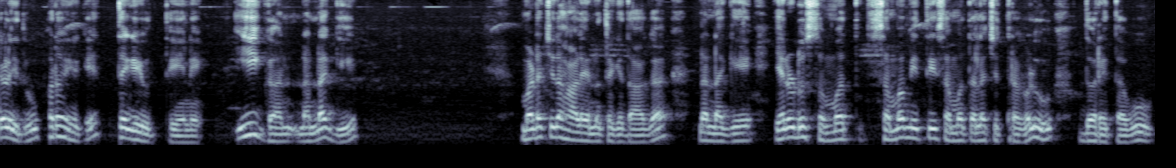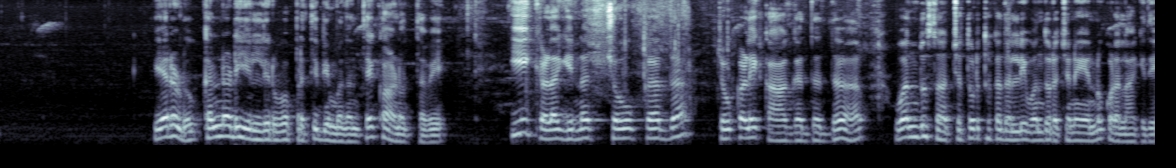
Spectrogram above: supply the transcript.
ಎಳೆದು ಹೊರಗೆ ತೆಗೆಯುತ್ತೇನೆ. ಈಗ ನನಗೆ ಮಡಚಿದ ಹಾಳೆಯನ್ನು ತೆಗೆದಾಗ ನನಗೆ ಎರಡು ಸಮ ಸಮಮಿತಿ ಸಮತಲ ಚಿತ್ರಗಳು ದೊರೆತವು. ಎರಡು ಕನ್ನಡಿಯಲ್ಲಿರುವ ಪ್ರತಿಬಿಂಬದಂತೆ ಕಾಣುತ್ತವೆ. ಈ ಕೆಳಗಿನ ಚೌಕದ ಚೌಕಳಿ ಕಾಗದದ ಒಂದು ಸ ಚತುರ್ಥಕದಲ್ಲಿ ಒಂದು ರಚನೆಯನ್ನು ಕೊಡಲಾಗಿದೆ.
